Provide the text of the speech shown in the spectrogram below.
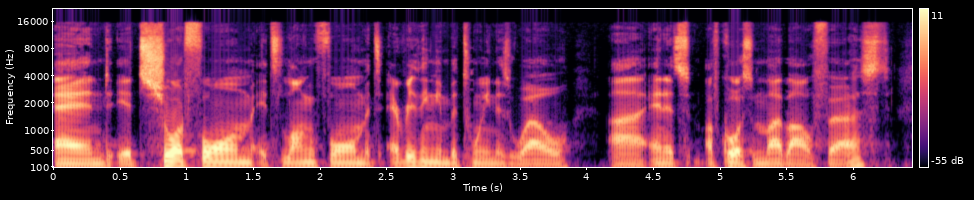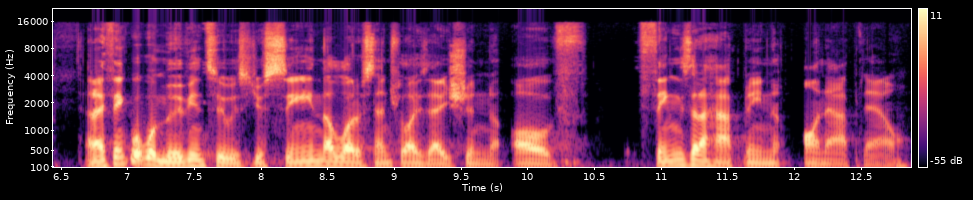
and it's short form, it's long form, it's everything in between as well, uh, and it's of course mobile first. And I think what we're moving to is you're seeing a lot of centralization of things that are happening on app now.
